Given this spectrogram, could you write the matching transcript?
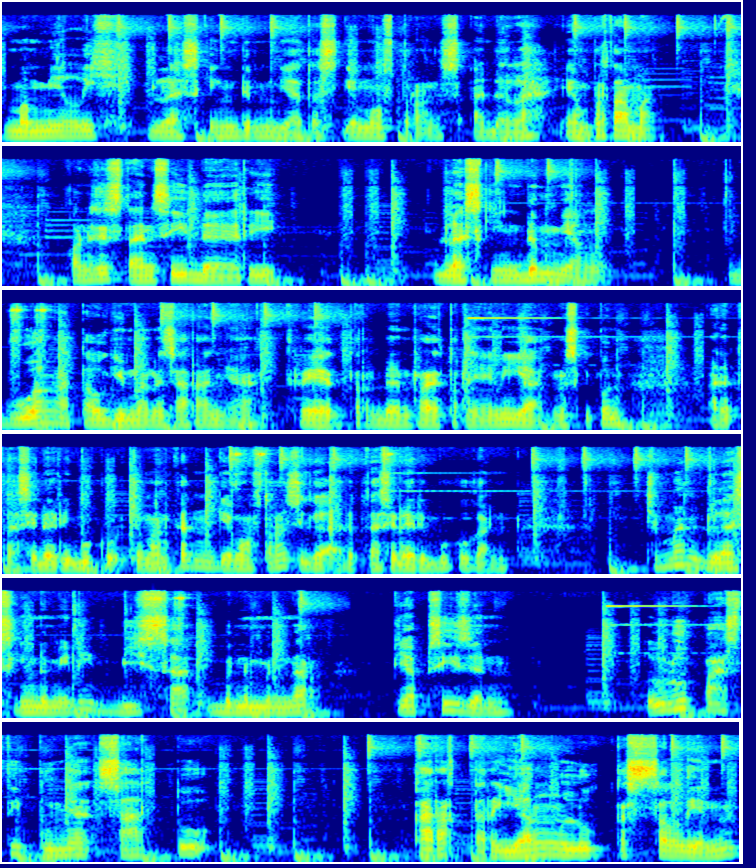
memilih The Last Kingdom di atas Game of Thrones adalah yang pertama konsistensi dari The Last Kingdom yang gua nggak tahu gimana caranya creator dan writernya ini ya meskipun adaptasi dari buku. Cuman kan Game of Thrones juga adaptasi dari buku kan. Cuman The Last Kingdom ini bisa bener-bener tiap season lu pasti punya satu karakter yang lu keselin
